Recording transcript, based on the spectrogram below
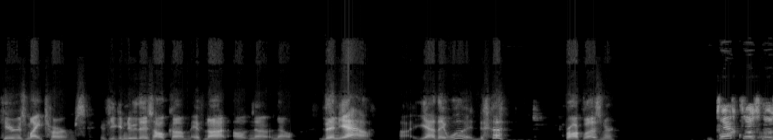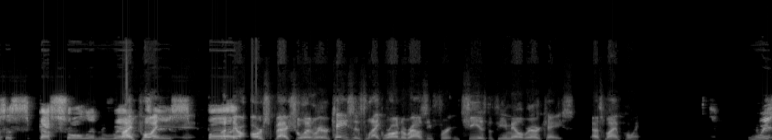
"Here's my terms. If you can do this, I'll come. If not, I'll no, no. Then yeah, uh, yeah, they would. Brock Lesnar. Brock Lesnar's a special and rare My point- case, But, but, there are special and rare cases like Ronda Rousey. For she is the female rare case. That's my point. we,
